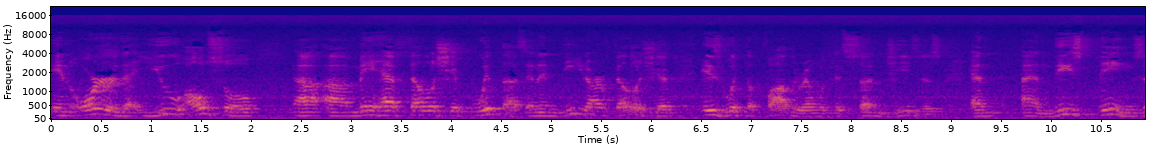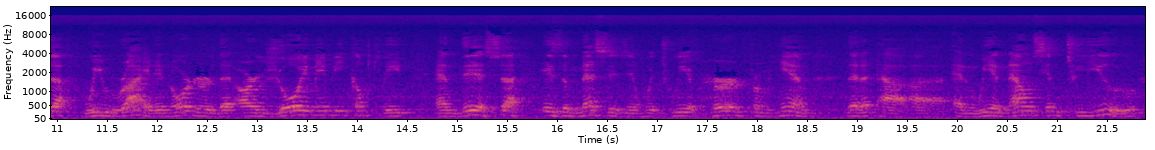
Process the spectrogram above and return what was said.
in order that you also uh, uh, may have fellowship with us. And indeed, our fellowship is with the Father and with His Son Jesus. And, and these things uh, we write in order that our joy may be complete. And this uh, is the message in which we have heard from Him that, uh, uh, and we announce Him to you.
